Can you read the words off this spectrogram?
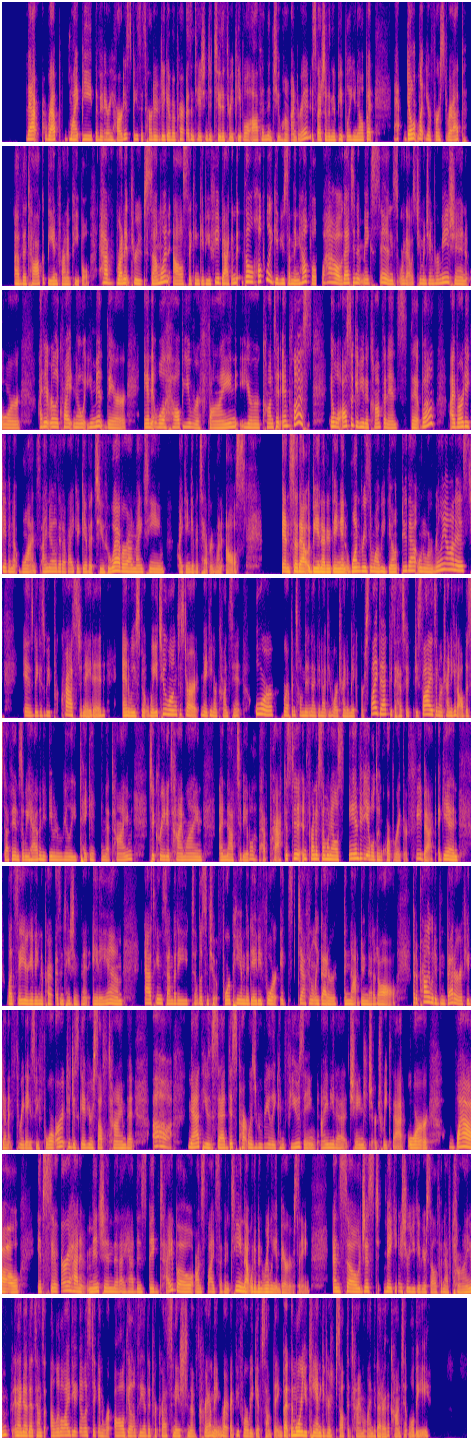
That rep might be the very hardest because it's harder to give a presentation to two to three people often than 200, especially when they're people you know. But don't let your first rep of the talk be in front of people. Have run it through someone else that can give you feedback and they'll hopefully give you something helpful. Wow, that didn't make sense, or that was too much information, or I didn't really quite know what you meant there. And it will help you refine your content. And plus, it will also give you the confidence that, well, I've already given it once. I know that if I could give it to whoever on my team, I can give it to everyone else. And so that would be another thing. And one reason why we don't do that when we're really honest is because we procrastinated and we've spent way too long to start making our content, or we're up until midnight the night before trying to make our slide deck because it has 50 slides and we're trying to get all this stuff in. So we haven't even really taken that time to create a timeline enough to be able to have practiced it in front of someone else and be able to incorporate their feedback. Again, let's say you're giving the presentation at 8 a.m asking somebody to listen to it 4 p.m. the day before, it's definitely better than not doing that at all. But it probably would have been better if you'd done it three days before to just give yourself time that, oh, Matthew said this part was really confusing. I need change or tweak that. Or, wow, if Sarah hadn't mentioned that I had this big typo on slide 17, that would have been really embarrassing. And so just making sure you give yourself enough time. And I know that sounds a little idealistic, and we're all guilty of the procrastination of cramming right before we give something. But the more you can give yourself the timeline, the better the content will be.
